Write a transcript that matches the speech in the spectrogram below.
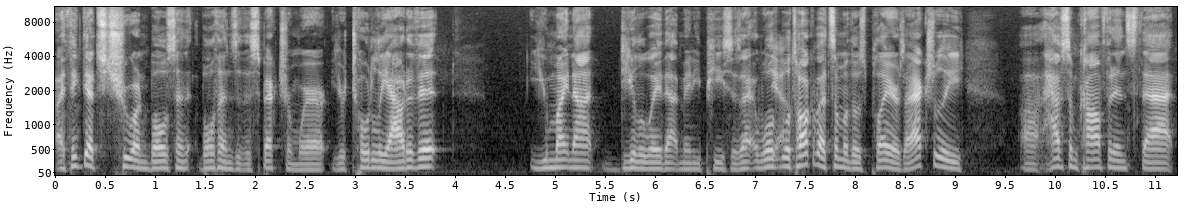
I think that's true on both en- both ends of the spectrum where you're totally out of it. You might not deal away that many pieces. I, we'll Yeah. we'll talk about some of those players. I actually uh, have some confidence that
